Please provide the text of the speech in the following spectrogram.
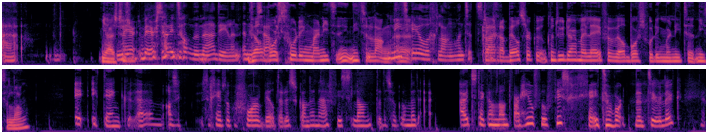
Uh, Juist, dus meer, meer zijn dan de nadelen. En wel borstvoeding, maar niet, niet, niet, te lang. Niet uh, eeuwig lang. Want het Clara Belzer, kunt u daarmee leven? Wel borstvoeding, maar niet te, niet te lang? Ik, ik denk, um, als ik, ze geeft ook een voorbeeld. Dat is Scandinavisch land. Dat is ook wel met uitstek een land waar heel veel vis gegeten wordt natuurlijk. Ja,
